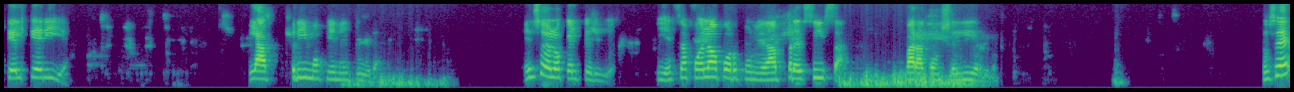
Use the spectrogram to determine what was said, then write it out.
que él quería, la primogenitura. Eso es lo que él quería. Y esa fue la oportunidad precisa para conseguirlo. Entonces,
